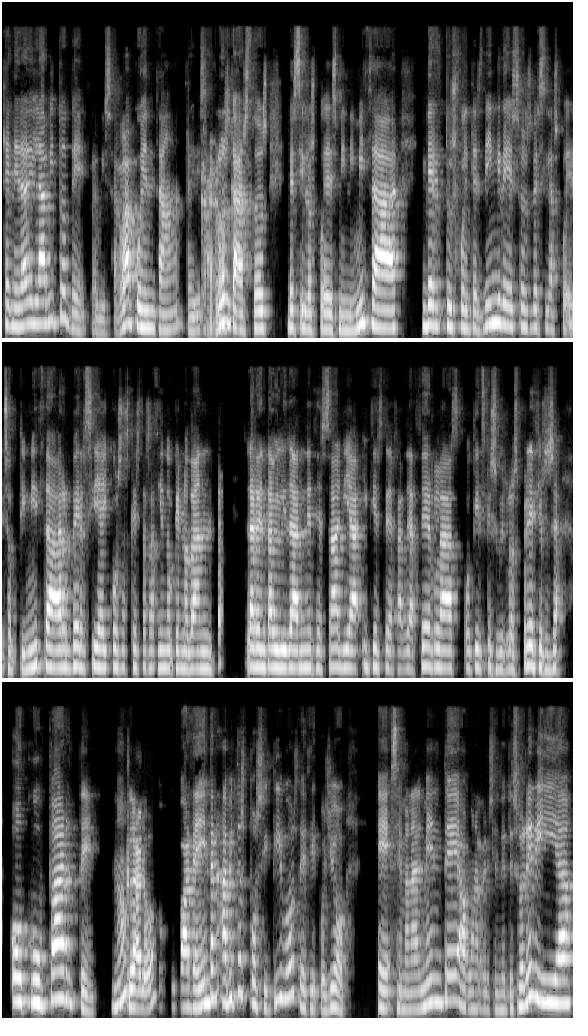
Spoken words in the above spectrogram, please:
generar el hábito de revisar la cuenta, revisar Claro. los gastos, ver si los puedes minimizar, ver tus fuentes de ingresos, ver si las puedes optimizar, ver si hay cosas que estás haciendo que no dan la rentabilidad necesaria y tienes que dejar de hacerlas o tienes que subir los precios, o sea, ocuparte, ¿no? Claro. Ocuparte. Ahí entran hábitos positivos, de decir, pues yo eh, semanalmente hago una revisión de tesorería,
